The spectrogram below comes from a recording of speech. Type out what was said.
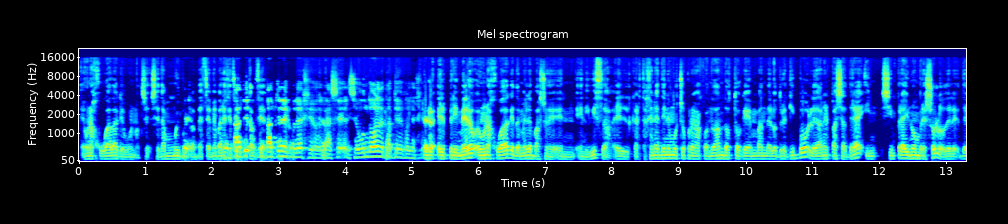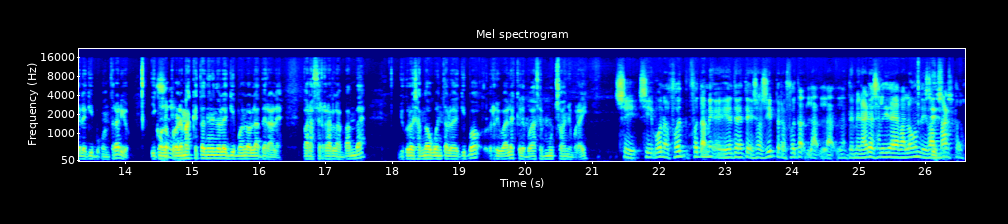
es una jugada que, bueno, se, da muy pocas veces. Me parece de patio, de patio de colegio. el segundo gol de patio de colegio. Pero el primero es una jugada que también le pasó en, Ibiza. El Cartagena tiene muchos problemas. Cuando dan dos toques en banda del otro equipo, le dan el pase a tres y siempre hay un hombre solo del, equipo contrario. Y con los problemas que está teniendo el equipo en los laterales para cerrar las bandas, yo creo que se han dado cuenta los equipos rivales que le puede hacer muchos años por ahí. Sí, sí, bueno, fue, fue también, evidentemente, eso sí, pero fue la, la, temeraria salida de balón de Iván Martos,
